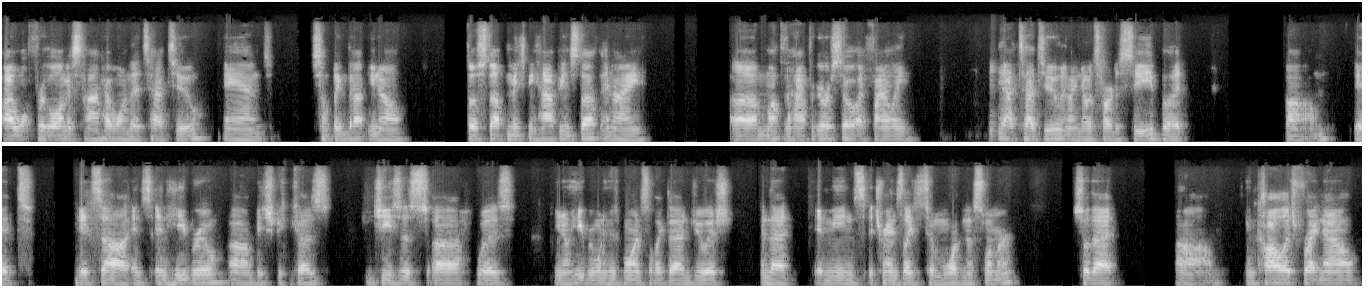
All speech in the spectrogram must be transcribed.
i want for the longest time i wanted a tattoo and something that you know those stuff makes me happy and stuff. And i a month and a half ago or so i finally a tattoo and i know it's hard to see but um it it's uh it's in hebrew um because jesus uh was you know hebrew when he was born and stuff like that and jewish and that it means it translates to more than a swimmer. So that um, in college right now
